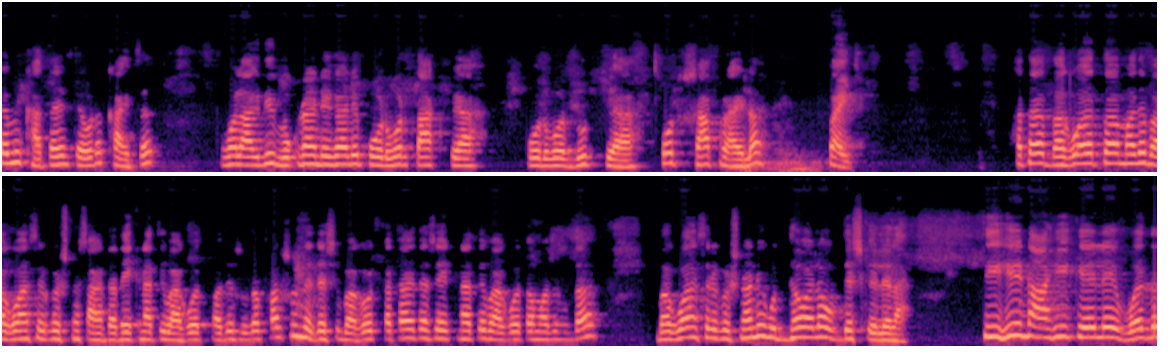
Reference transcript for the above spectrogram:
कमी खाता येईल तेवढं खायचं. तुम्हाला अगदी भुकणा निघाले पोटभर ताक प्या पोटभर दूध प्या पोट साफ राहायला पाहिजे. आता भागवतामध्ये भगवान श्रीकृष्ण सांगतात एकनाथी भागवतमध्ये सुद्धा फार सुंदर जशी भागवत कथा आहे तसे एकनाथी भागवतामध्ये सुद्धा भगवान श्रीकृष्णाने उद्धवाला उपदेश केलेला तीही नाही केले वद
